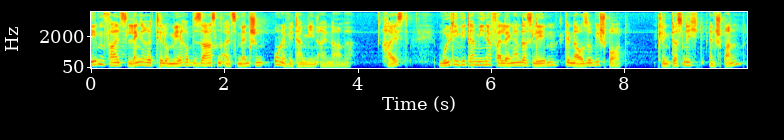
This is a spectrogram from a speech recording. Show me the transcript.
ebenfalls längere Telomere besaßen als Menschen ohne Vitamineinnahme. Heißt, Multivitamine verlängern das Leben genauso wie Sport. Klingt das nicht entspannend?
